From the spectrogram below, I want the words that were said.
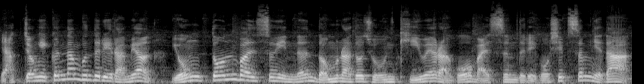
약정이 끝난 분들이라면 용돈 벌 수 있는 너무나도 좋은 기회라고 말씀드리고 싶습니다.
